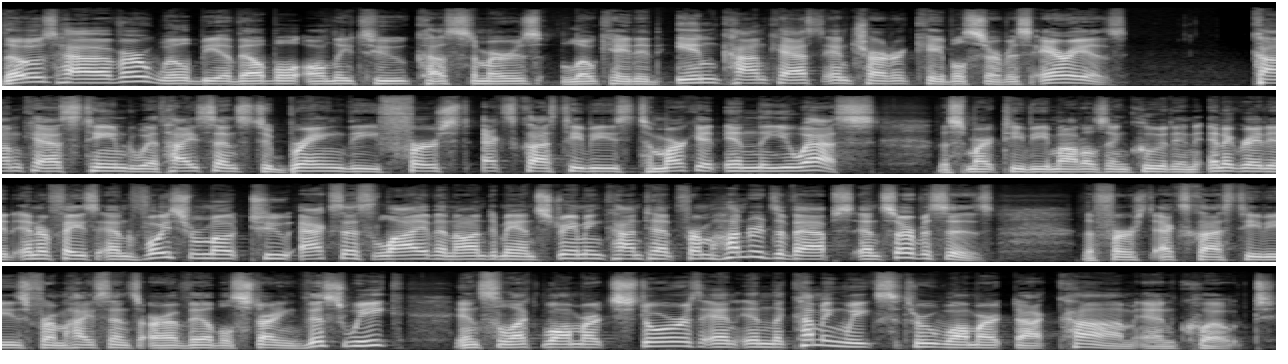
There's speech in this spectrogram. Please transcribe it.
Those, however, will be available only to customers located in Comcast and Charter cable service areas. Comcast teamed with Hisense to bring the first X Class TVs to market in the US. The smart TV models include an integrated interface and voice remote to access live and on demand streaming content from hundreds of apps and services. The first X Class TVs from Hisense are available starting this week in select Walmart stores and in the coming weeks through walmart.com, end quote.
